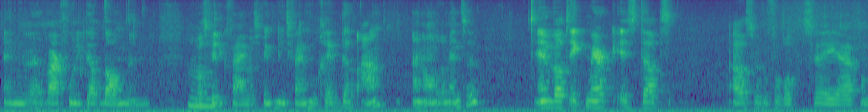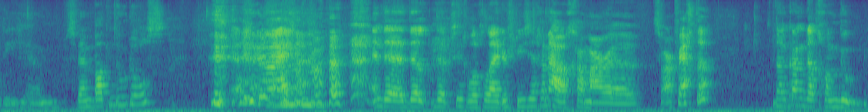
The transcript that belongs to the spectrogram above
en eh, waar voel ik dat dan. En wat Hmm. vind ik fijn, wat vind ik niet fijn, hoe geef ik dat aan aan andere mensen. En wat ik merk is dat als we bijvoorbeeld twee eh, van die ehm, zwembadnoedels en de, de, de psycholoogleiders die zeggen, nou ga maar eh, zwaar vechten. Dan kan ik dat gewoon doen.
